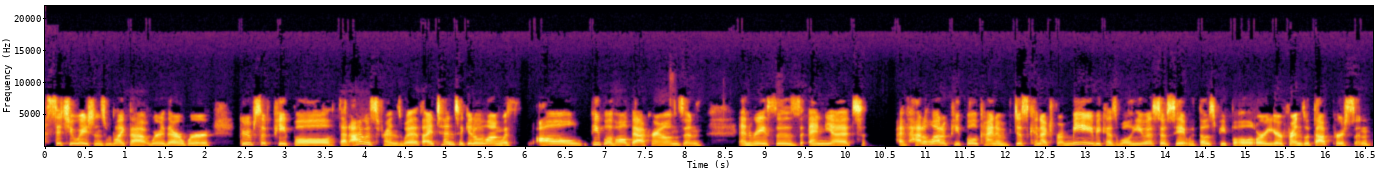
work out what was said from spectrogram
situations like that where there were groups of people that I was friends with. I tend to get along with all people of all backgrounds and and races and yet I've had a lot of people kind of disconnect from me because, well, you associate with those people or you're friends with that person.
